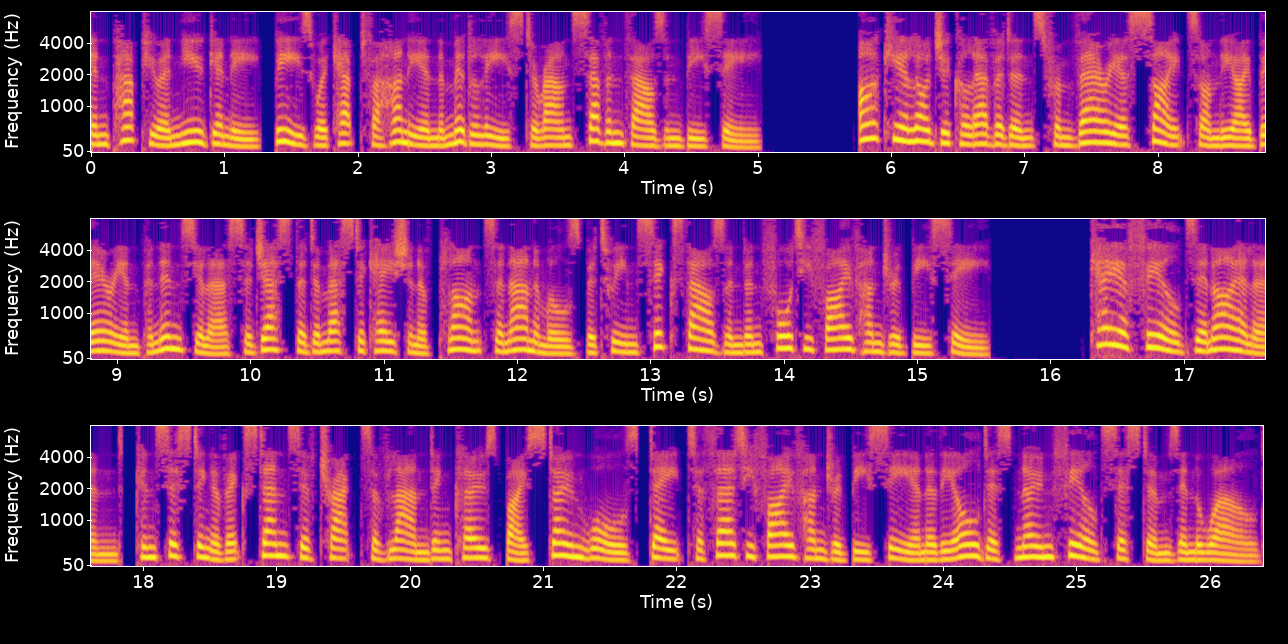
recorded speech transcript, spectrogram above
In Papua New Guinea, bees were kept for honey in the Middle East around 7000 BC. Archaeological evidence from various sites on the Iberian Peninsula suggest the domestication of plants and animals between 6000 and 4500 BC. Céide Fields in Ireland, consisting of extensive tracts of land enclosed by stone walls, date to 3500 BC and are the oldest known field systems in the world.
